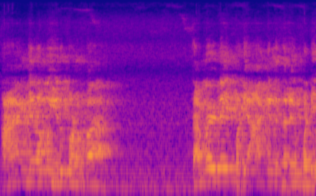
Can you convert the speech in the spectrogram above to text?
ஆங்கிலமும் இருக்கணும்பா. தமிழ்லையும் படி ஆங்கிலத்திலையும் படி.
